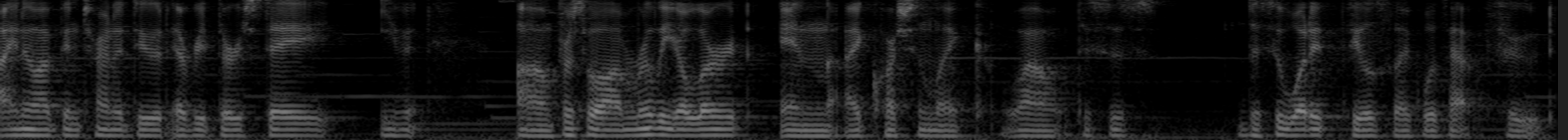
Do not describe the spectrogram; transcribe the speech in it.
I know I've been trying to do it every Thursday, even. Um, first of all, I'm really alert, and I question like, wow, this is this is what it feels like without food.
